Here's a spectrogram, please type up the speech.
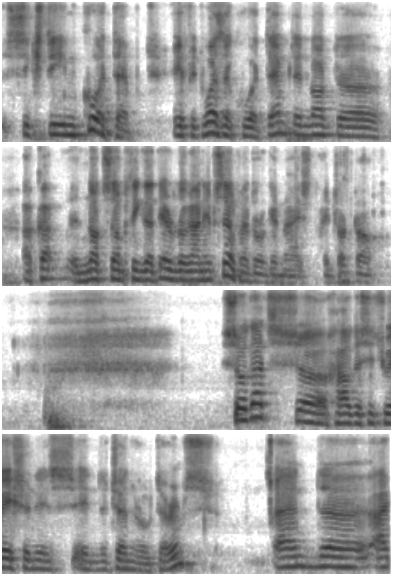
2016 coup attempt, if it was a coup attempt and not a, not something that Erdogan himself had organized. I don't know. So that's uh, how the situation is in the general terms. And uh, I,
